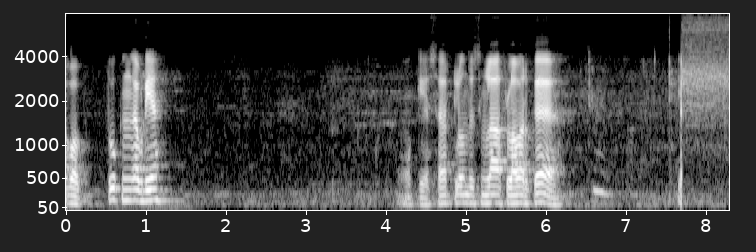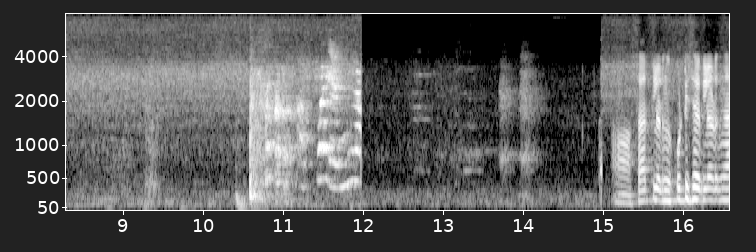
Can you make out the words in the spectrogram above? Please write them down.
அப்போ தூக்குங்க அப்படியே. ஓகே சர்க்கிள் வந்துருச்சுங்களா ஃப்ளவருக்கு ஆ சர்க்கிள் எடுங்க குட்டி சர்க்கிள் எடுங்க.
